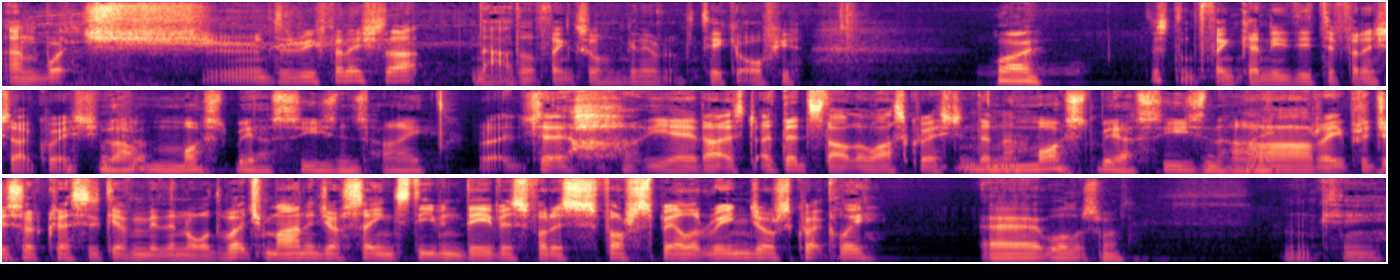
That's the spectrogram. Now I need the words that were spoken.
And which. uh, Did we finish that? Nah, I don't think so. I'm going to take it off you. Why? Just don't think I needed to finish that question. That must be a season's high. Right, yeah, that is. I did start the last question, didn't I? Must be a season high. Ah, right. Producer Chris has given me the nod. Which manager signed Steven Davis for his first spell at Rangers? Quickly. Uh, Walter Smith. Okay.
